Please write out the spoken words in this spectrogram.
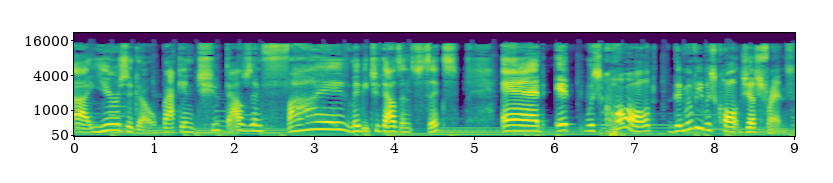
uh, years ago, back in 2005, maybe 2006 and it was called the movie was called Just Friends.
